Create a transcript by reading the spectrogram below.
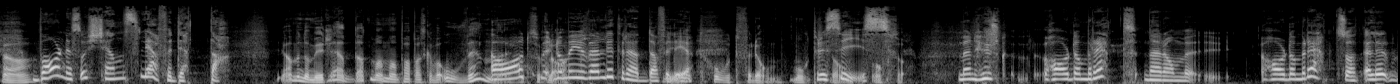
Ja. Barn är så känsliga för detta. Ja, men de är ju rädda att mamma och pappa ska vara ovänner. Ja, de, är- de är ju väldigt rädda för det är det. ett hot för dem, mot Precis. dem också. Men hur har de rätt när de har de rätt? Så att, eller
